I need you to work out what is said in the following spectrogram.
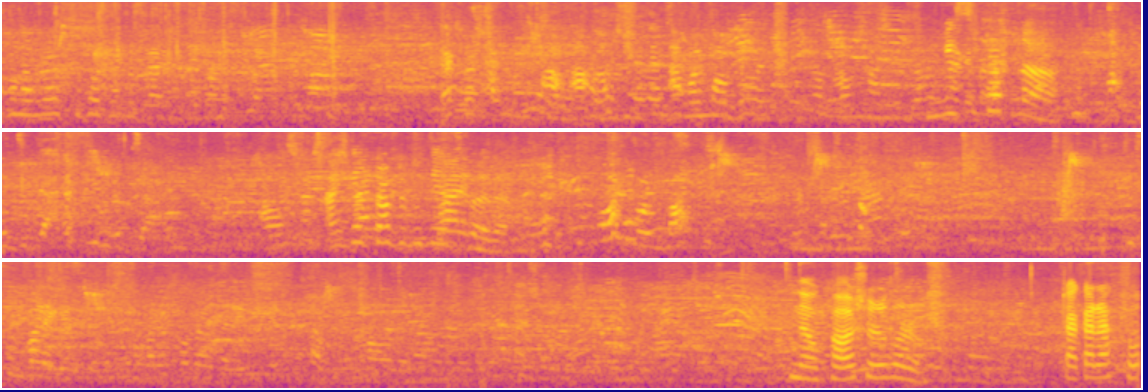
তখন আমরা সুপার না আজকাল করে নাও খাওয়া শুরু করো টাকা রাখো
